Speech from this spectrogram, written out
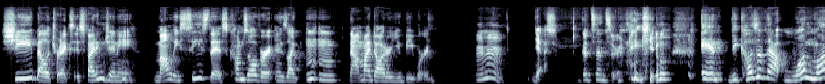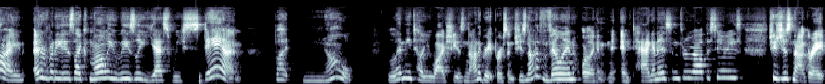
she, Bellatrix, is fighting Ginny. Molly sees this, comes over, and is like, mm-mm, not my daughter, you B word. Mm-hmm. Yes. Good censor. Thank you. And because of that one line, everybody is like, Molly Weasley, yes, we stand. But no, let me tell you why she is not a great person. She's not a villain or like an antagonist in throughout the series. She's just not great.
